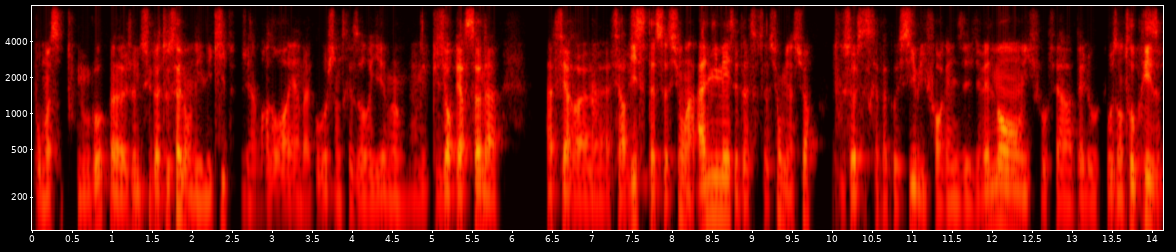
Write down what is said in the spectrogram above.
Pour moi, c'est tout nouveau. Euh, je ne suis pas tout seul, on est une équipe. J'ai un bras droit et un bras gauche, un trésorier. On est plusieurs personnes à, à faire, euh, à faire vivre cette association, à animer cette association, bien sûr. Tout seul, ce serait pas possible. Il faut organiser des événements, il faut faire appel aux, entreprises,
